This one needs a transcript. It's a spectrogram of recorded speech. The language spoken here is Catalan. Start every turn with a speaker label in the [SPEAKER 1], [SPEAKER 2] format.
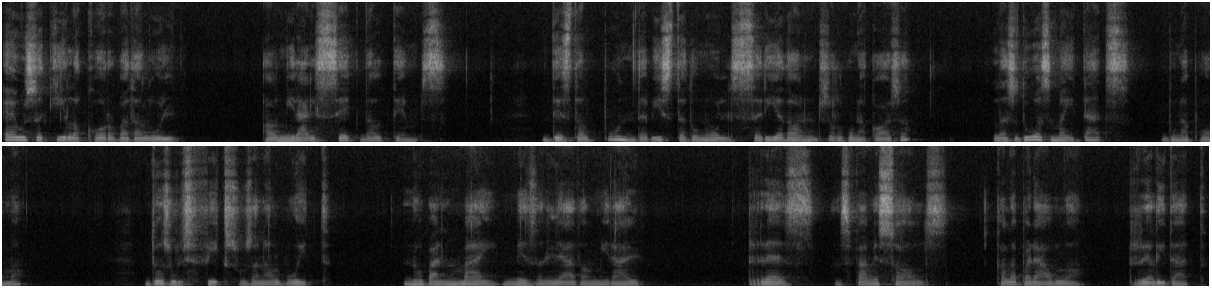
[SPEAKER 1] Heus aquí la corba de l'ull, el mirall sec del temps. Des del punt de vista d'un ull seria, doncs, alguna cosa? Les dues meitats d'una poma? Dos ulls fixos en el buit, no van mai més enllà del mirall. Res ens fa més sols que la paraula realitat.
